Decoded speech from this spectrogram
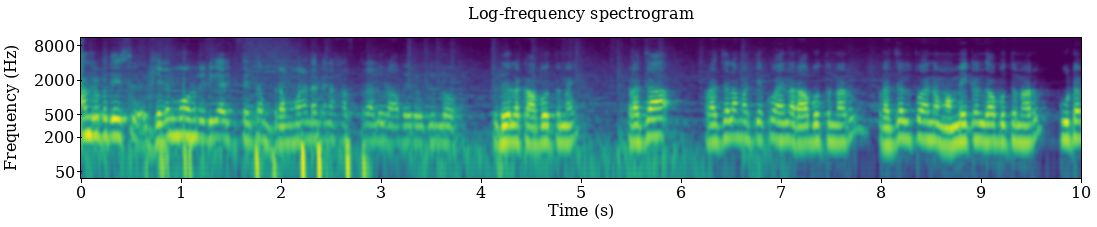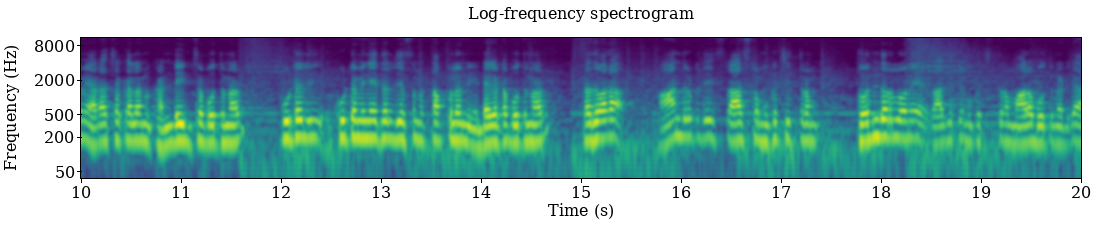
ఆంధ్రప్రదేశ్ జగన్మోహన్ రెడ్డి గారికి సైతం బ్రహ్మాండమైన హస్త్రాలు రాబోయే రోజుల్లో విడుదల కాబోతున్నాయి. ప్రజా ప్రజల మధ్యకు ఆయన రాబోతున్నారు. ప్రజలతో ఆయన మమ్మేకం కాబోతున్నారు. కూటమి అరాచకాలను ఖండించబోతున్నారు. కూటమి కూటమి నేతలు చేస్తున్న తప్పులను ఎండగట్టబోతున్నారు. తద్వారా ఆంధ్రప్రదేశ్ రాష్ట్ర ముఖ చిత్రం తొందరలోనే రాజకీయ ముఖ చిత్రం మారబోతున్నట్టుగా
